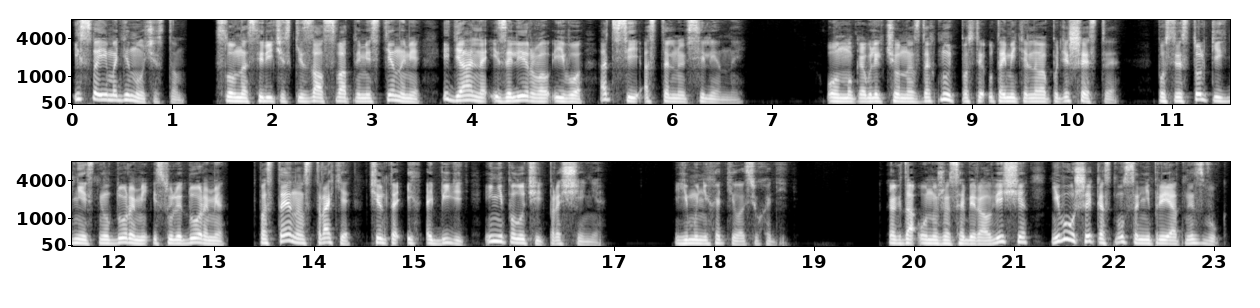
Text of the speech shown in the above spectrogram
и своим одиночеством, словно сферический зал с ватными стенами идеально изолировал его от всей остальной вселенной. Он мог облегченно вздохнуть после утомительного путешествия, после стольких дней с Нилдорами и Сулидорами, в постоянном страхе чем-то их обидеть и не получить прощения. Ему не хотелось уходить. Когда он уже собирал вещи, его ушей коснулся неприятный звук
